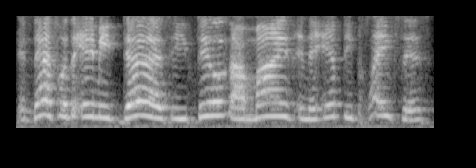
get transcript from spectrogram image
And that's what the enemy does. He fills our minds in the empty places.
